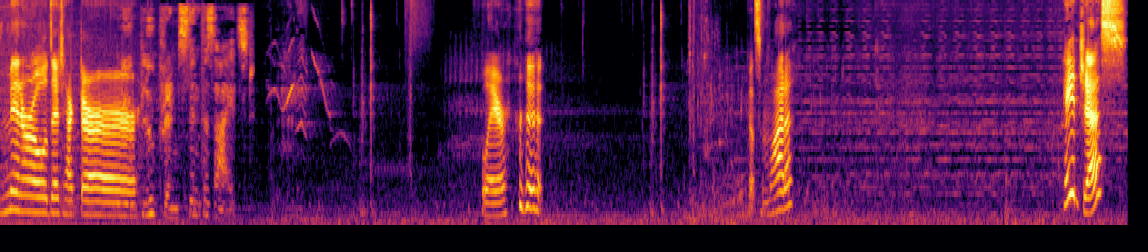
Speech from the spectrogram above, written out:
Mineral detector. Blueprint synthesized. Blair. Got some water. Hey, Jess.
